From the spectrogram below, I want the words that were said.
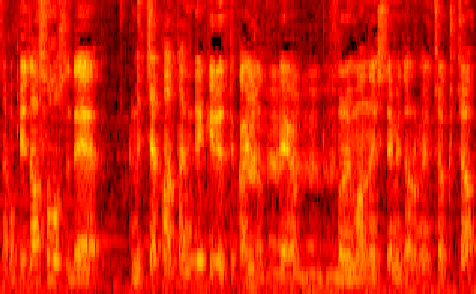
なんかピザソースでめっちゃ簡単にできるって書いてあってそれ真似してみたらめちゃくちゃ、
